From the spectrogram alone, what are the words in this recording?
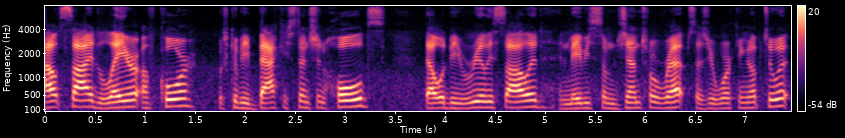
outside layer of core, which could be back extension holds. That would be really solid, and maybe some gentle reps as you're working up to it.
